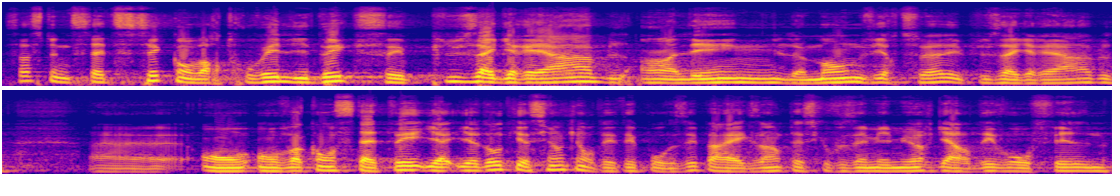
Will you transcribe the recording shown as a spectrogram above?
Ça, c'est une statistique qu'on va retrouver, l'idée que c'est plus agréable en ligne, le monde virtuel est plus agréable euh, on, va constater, il y a, d'autres questions qui ont été posées, par exemple, est-ce que vous aimez mieux regarder vos films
